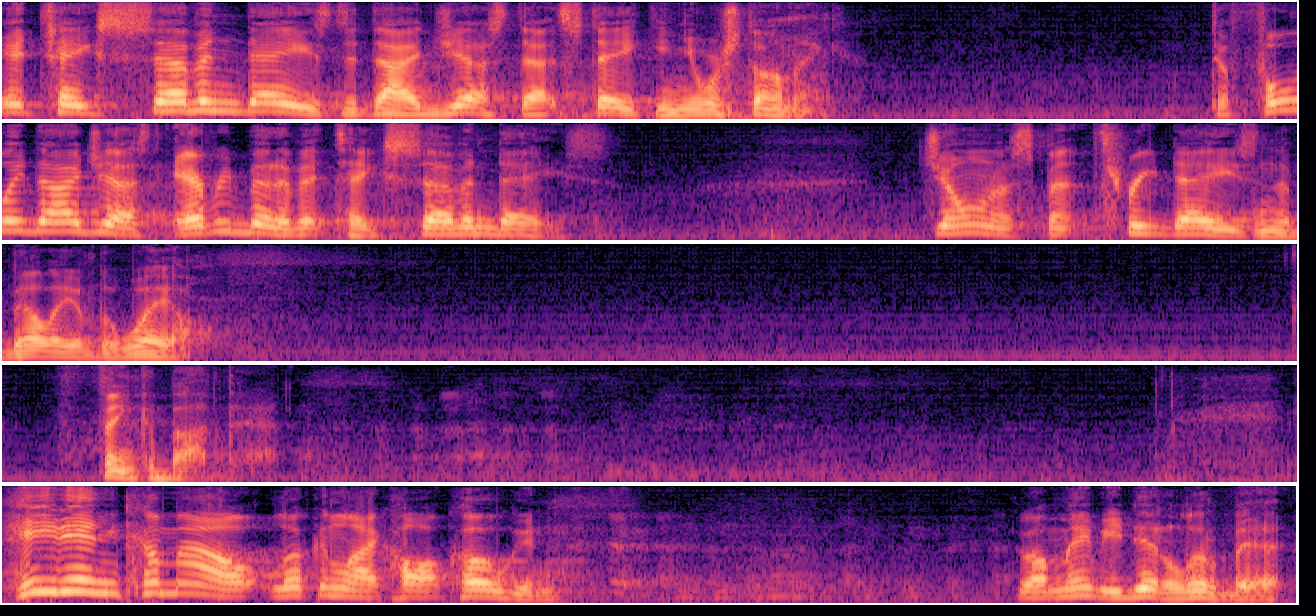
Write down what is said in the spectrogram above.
it takes seven days to digest that steak in your stomach. To fully digest every bit of it takes seven days. Jonah spent three days in the belly of the whale. Think about that. He didn't come out looking like Hulk Hogan. Well, maybe he did a little bit.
